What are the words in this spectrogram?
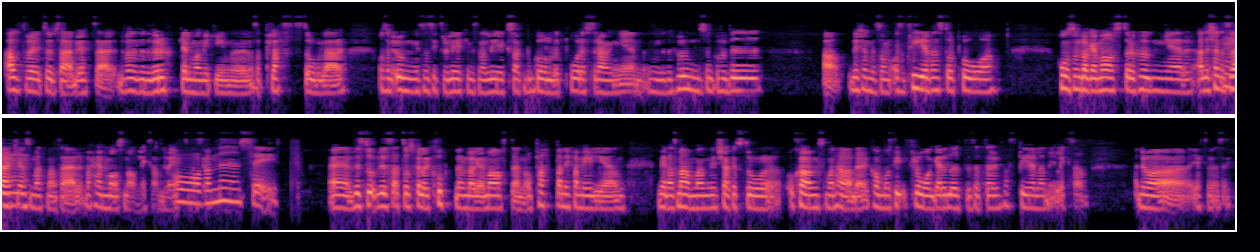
Allt var ju typ så här, du vet, så här, det var ett litet ruckel man gick in i, det var så här plaststolar. Och så en unge som sitter och leker med sina leksaker på golvet på restaurangen. En liten hund som går förbi. Ja, det kändes som, och så tvn står på. Hon som lagar mat står och sjunger. Ja, det kändes Mm. verkligen som att man så här, var hemma hos någon. Liksom. Det var Åh, vad mysigt. Eh, vi, stod, vi satt och spelade kort när de lagade maten och pappan i familjen medan mamman i köket stod och sjöng som man hörde kom och frågade lite så att vad spelar ni liksom. Det var jättemysigt.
